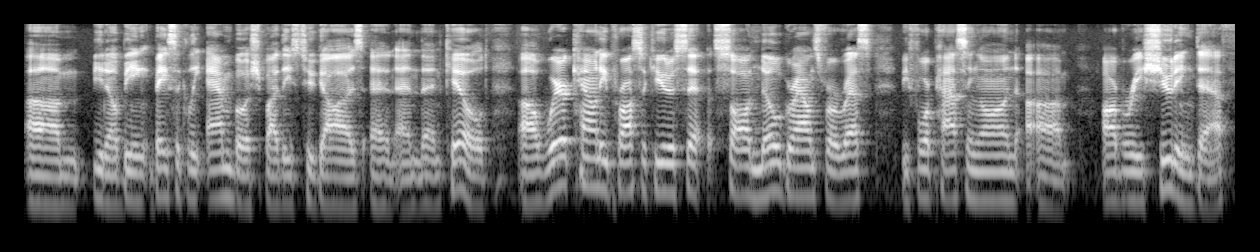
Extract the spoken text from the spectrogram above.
Um, you know, being basically ambushed by these two guys and and then killed. Uh, Ware County prosecutors sa- saw no grounds for arrest before passing on um, Arbery shooting death.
